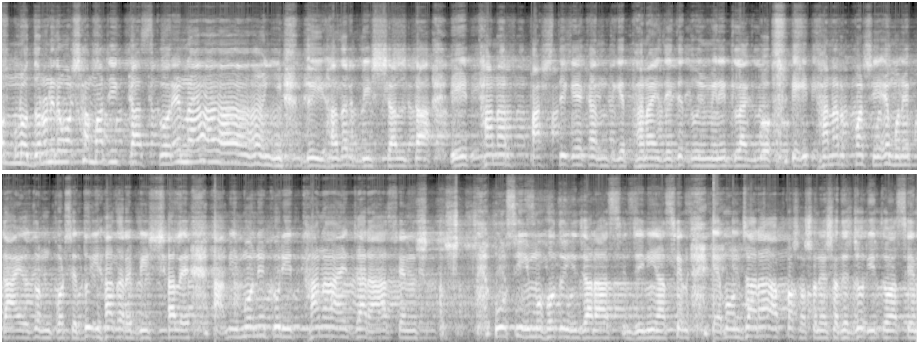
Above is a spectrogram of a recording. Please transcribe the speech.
অন্য ধরনের অসামাজিক কাজ করে নাই। দুই হাজার বিশ সালটা এই থানার পাশ থেকে এখান থেকে থানায় যেতে দুই মিনিট লাগল। এই থানার পাশে এমন একটা আয়োজন করছে দুই হাজার বিশ সালে। আমি মনে করি থানায় যারা আছেন, ওসি মহোদয় যারা আছেন, যিনি আছেন এবং যারা প্রশাসনের সাথে জড়িত আছেন।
